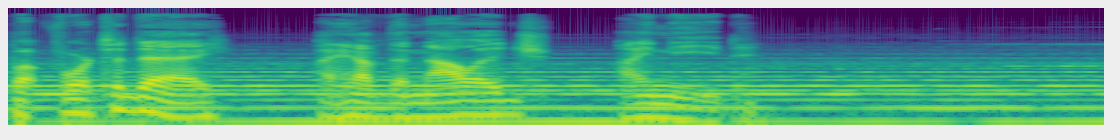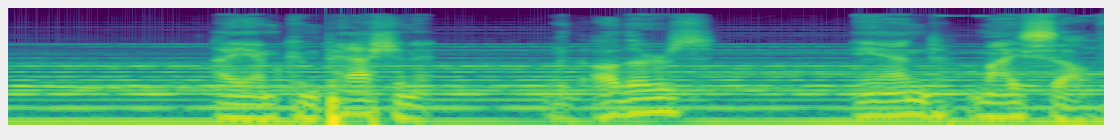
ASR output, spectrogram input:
but for today, I have the knowledge I need. I am compassionate with others and myself.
